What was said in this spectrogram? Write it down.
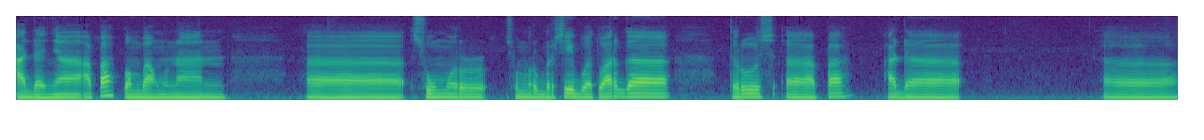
adanya apa pembangunan uh, sumur sumur bersih buat warga. Terus uh, apa ada uh,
